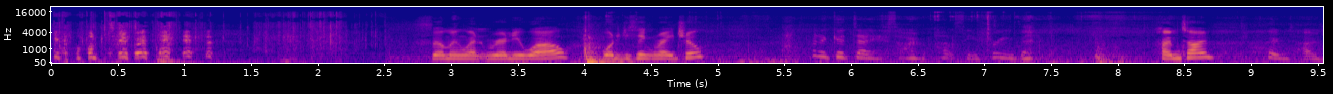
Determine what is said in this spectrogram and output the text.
I can't do it. Filming went really well. What did you think, Rachel? It's been a good day, so I'm absolutely freezing. Home time? Home time.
